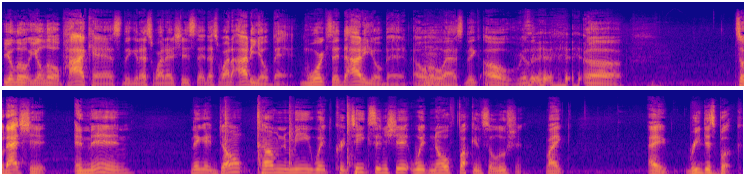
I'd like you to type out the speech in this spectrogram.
your little your little podcast, nigga. That's why that shit said. That's why the audio bad. Morg said the audio bad. Oh, whole ass nigga. Oh, really? uh, so that shit, and then, nigga, don't come to me with critiques and shit with no fucking solution. Like, hey, read this book,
